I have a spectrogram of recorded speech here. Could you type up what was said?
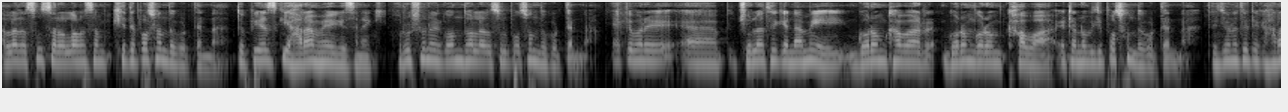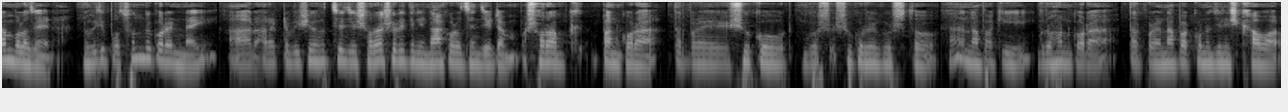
আল্লাহ রসুল সাল্লাহ আসলাম খেতে পছন্দ করতেন না। তো পেঁয়াজ কি হারাম হয়ে গেছে নাকি? রসুনের গন্ধ আল্লাহ রসুল পছন্দ করতেন না। একেবারে চুলা থেকে নামিয়েই গরম খাবার, গরম গরম খাওয়া, এটা নবীজি পছন্দ করতেন না। এই জন্য তো এটাকে হারাম বলা যায় না। নবীজি পছন্দ করেন নাই। আর আরেকটা বিষয় হচ্ছে যে, সরাসরি তিনি না করেছেন যে এটা শরাব পান করা, তারপরে শুকর শুকরের গোস্ত হ্যাঁ নাপাকি গ্রহণ করা, তারপরে নাপাক কোনো জিনিস খাওয়া,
